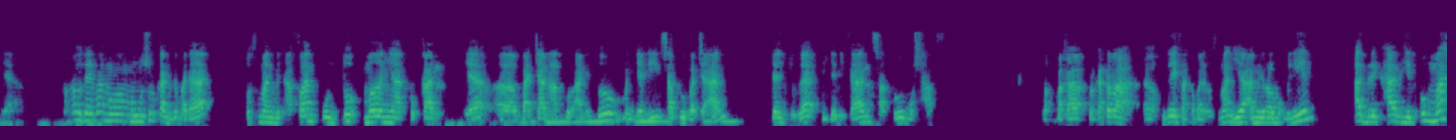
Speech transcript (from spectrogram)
Ya. Maka Hudzaifah mengusulkan kepada Utsman bin Affan untuk menyatukan ya eh, bacaan Al-Quran itu menjadi satu bacaan dan juga dijadikan satu mushaf. Maka berkatalah eh, Hudzaifah kepada Utsman, "Ya Amirul Mukminin, adrik hadhil ummah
